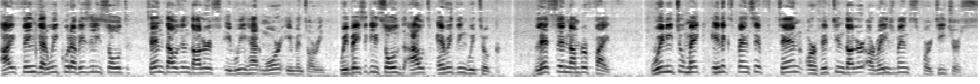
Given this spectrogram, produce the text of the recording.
I think that we could have easily sold $10,000 if we had more inventory. We basically sold out everything we took. Lesson number five. We need to make inexpensive 10 or $15 arrangements for teachers.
